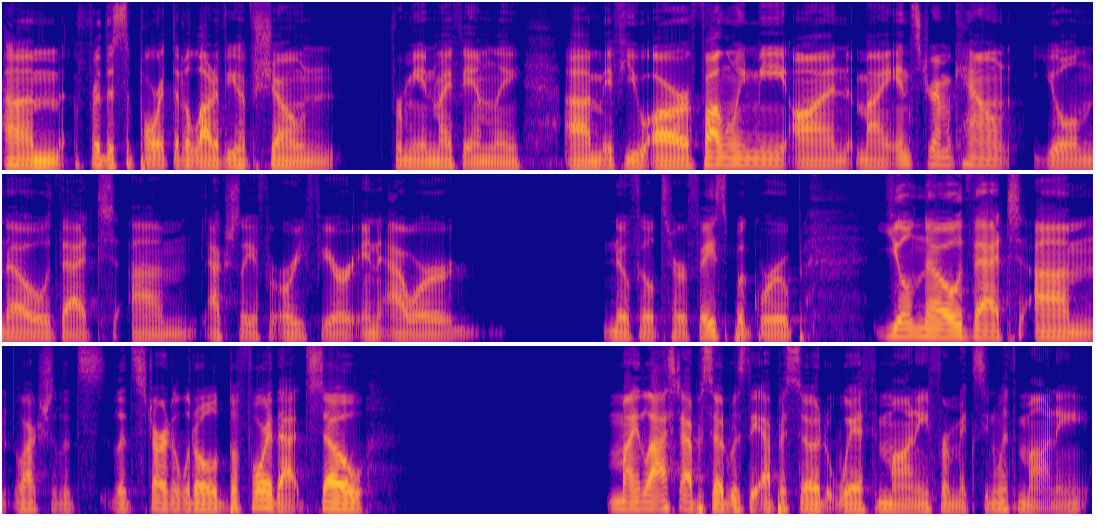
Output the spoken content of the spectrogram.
um, for the support that a lot of you have shown for me and my family. Um, if you are following me on my Instagram account, you'll know that um, actually, if or if you're in our No Filter Facebook group, you'll know that. Um, well, actually, let's let's start a little before that. So my last episode was the episode with Moni for Mixing with Moni.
